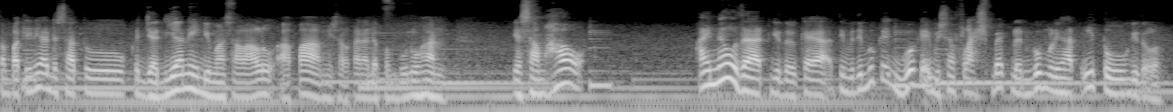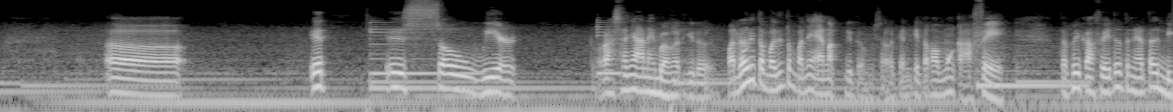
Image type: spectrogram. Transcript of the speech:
tempat ini ada satu kejadian nih di masa lalu. Apa? Misalkan ada pembunuhan. Ya somehow I know that gitu. Kayak tiba-tiba kayak gue kayak bisa flashback dan gue melihat itu gitu loh. Uh, it is so weird. Rasanya aneh banget gitu. Padahal di tempat itu tempatnya enak gitu. Misalkan kita ngomong kafe. Tapi kafe itu ternyata di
